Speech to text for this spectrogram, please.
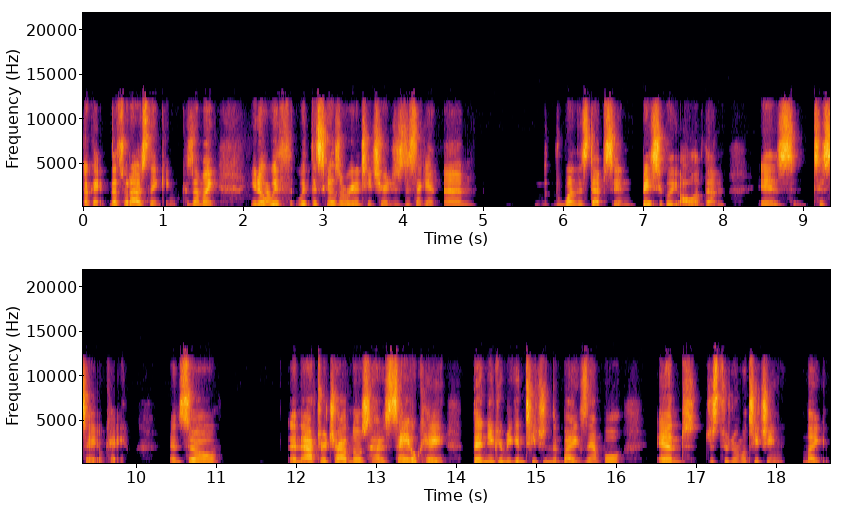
Okay, that's what I was thinking because I'm like, you know, Yeah. with with the skills that we're going to teach here in just a second, um, one of the steps in basically all of them is to say okay, and so, and after a child knows how to say okay, then you can begin teaching them by example and just through normal teaching, like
